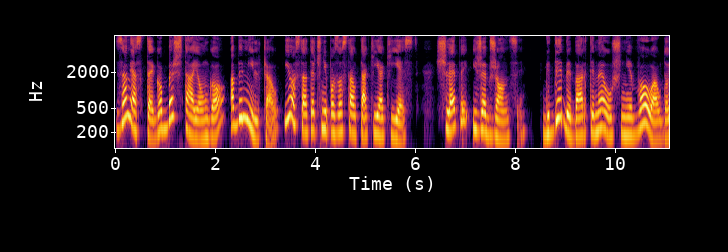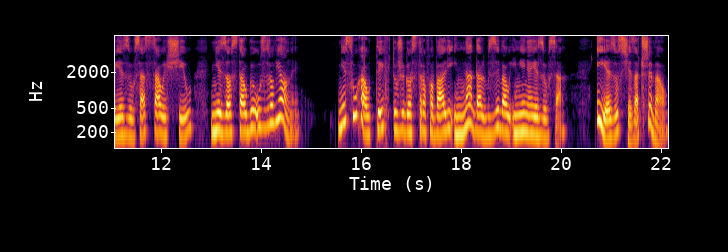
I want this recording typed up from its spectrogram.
Zamiast tego besztają go, aby milczał i ostatecznie pozostał taki, jaki jest ślepy i żebrzący. Gdyby Bartymeusz nie wołał do Jezusa z całych sił, nie zostałby uzdrowiony. Nie słuchał tych, którzy go strofowali i nadal wzywał imienia Jezusa. I Jezus się zatrzymał.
